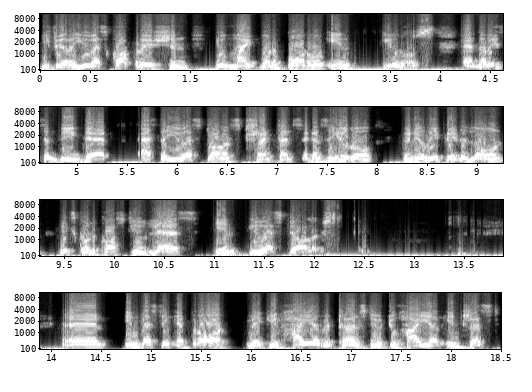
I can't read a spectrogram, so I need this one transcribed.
if you're a US corporation, you might want to borrow in euros. And the reason being that as the US dollar strengthens against the euro, when you repay the loan, it's going to cost you less in US dollars. And investing abroad may give higher returns due to higher interest.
